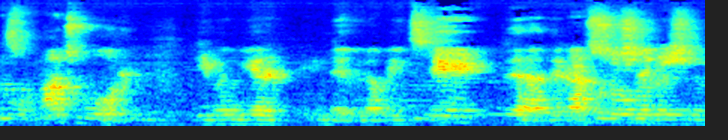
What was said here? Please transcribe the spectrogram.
is much more. Given we are in developing state, uh, there are so many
